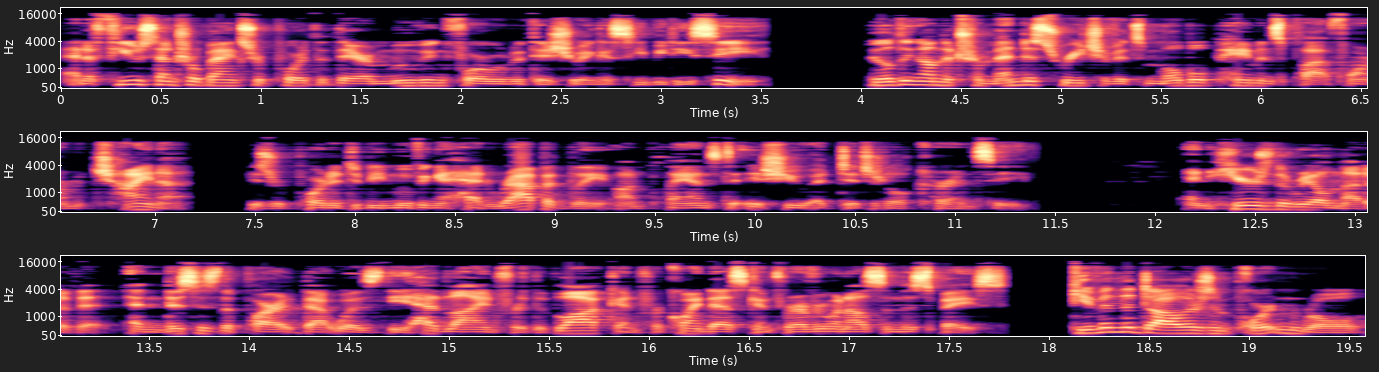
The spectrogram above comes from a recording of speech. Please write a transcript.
and a few central banks report that they are moving forward with issuing a CBDC. Building on the tremendous reach of its mobile payments platform, China is reported to be moving ahead rapidly on plans to issue a digital currency. And here's the real nut of it, and this is the part that was the headline for the block and for Coindesk and for everyone else in the space. Given the dollar's important role,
